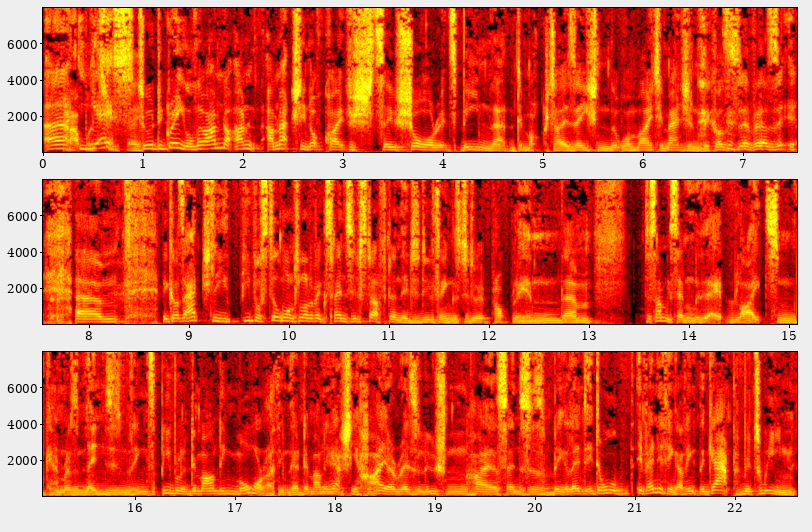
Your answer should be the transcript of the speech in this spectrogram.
Uh, yes, to a degree. Although I'm not, I'm, I'm actually not quite so sure it's been that democratization that one might imagine, because because, um, because actually people still want a lot of expensive stuff, don't they, to do things to do it properly, and. Um, to some extent, with uh, lights and cameras and lenses and things, people are demanding more. I think they're demanding actually higher resolution, higher sensors, and bigger lens. It all, if anything, I think the gap between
